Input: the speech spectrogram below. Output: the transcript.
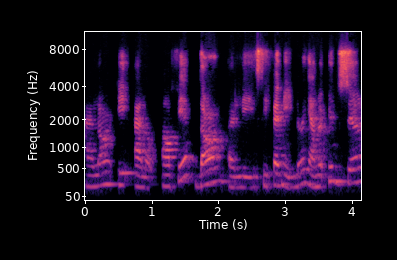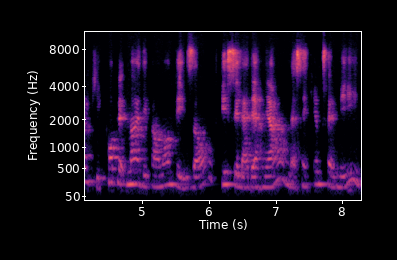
à l'un et à l'autre. En fait, dans euh, les, ces familles-là, il y en a une seule qui est complètement indépendante des autres et c'est la dernière, la cinquième famille.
